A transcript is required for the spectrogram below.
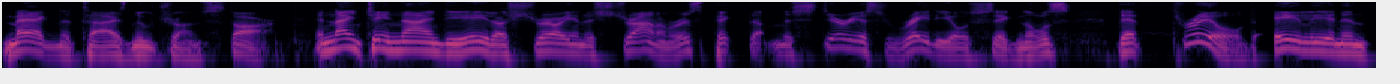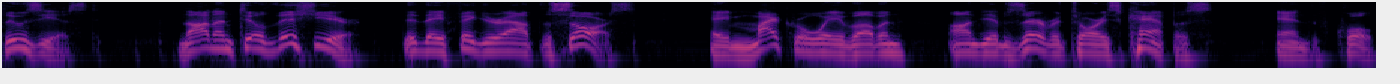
magnetized neutron star. In 1998, Australian astronomers picked up mysterious radio signals that thrilled alien enthusiasts. Not until this year did they figure out the source a microwave oven on the observatory's campus. End of quote.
